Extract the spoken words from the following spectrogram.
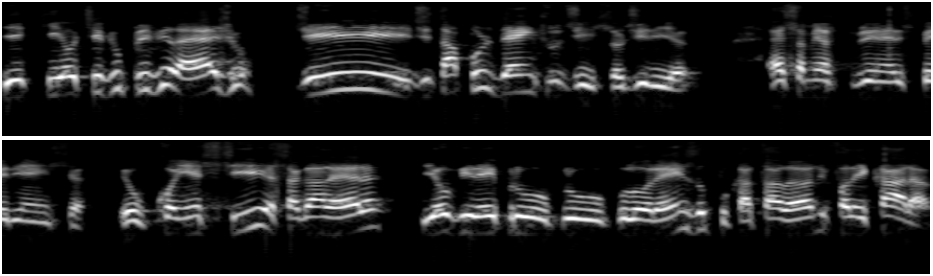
e que eu tive o privilégio de, estar por dentro disso, eu diria. Essa minha primeira experiência. Eu conheci essa galera e eu virei pro, pro, pro Lorenzo, pro Catalano, e falei, cara,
